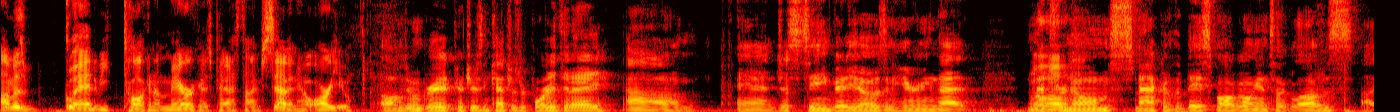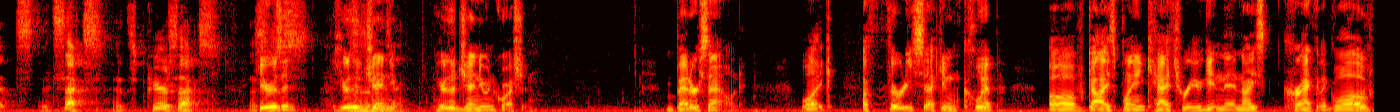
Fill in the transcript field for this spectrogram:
I'm just glad to be talking America's pastime. Seven, how are you? Oh, I'm doing great. Pitchers and catchers reported today, um, and just seeing videos and hearing that metronome smack of the baseball going into the gloves. Uh, it's, it's sex. It's pure sex. This Here's is- a here's a genuine here's a genuine question. Better sound, like a 30 second clip of guys playing catch where you're getting that nice crack of the glove,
